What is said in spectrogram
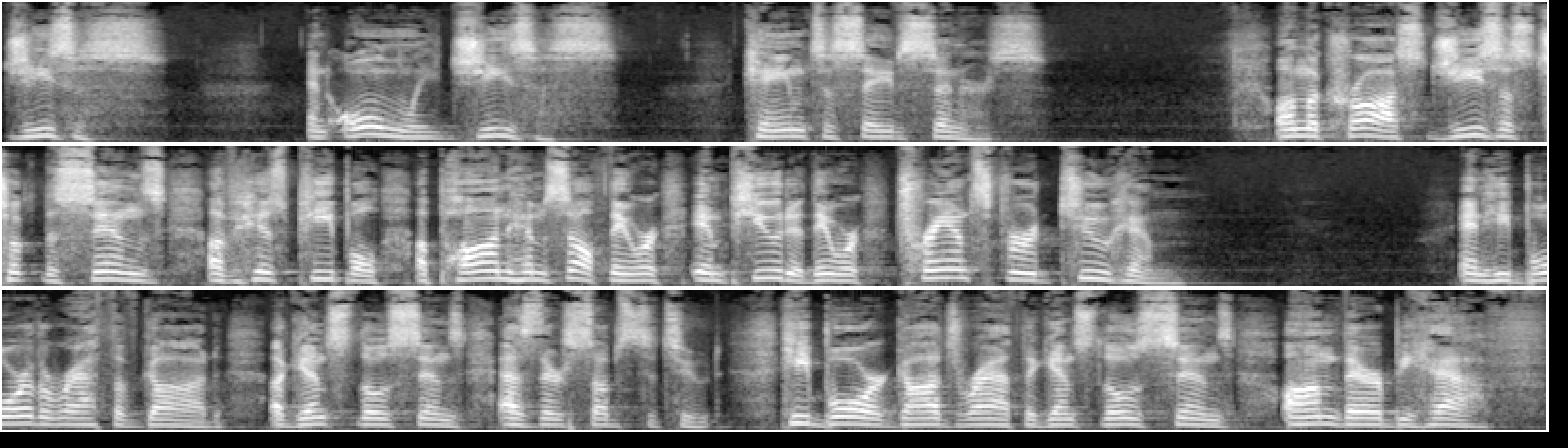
Jesus, and only Jesus, came to save sinners. On the cross, Jesus took the sins of his people upon himself. They were imputed, they were transferred to him. And he bore the wrath of God against those sins as their substitute. He bore God's wrath against those sins on their behalf.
